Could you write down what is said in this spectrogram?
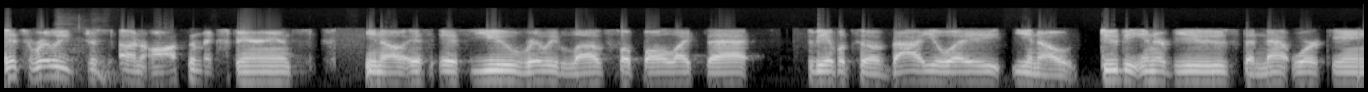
it's really just an awesome experience. You know, if if you really love football like that, to be able to evaluate, you know, do the interviews, the networking,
